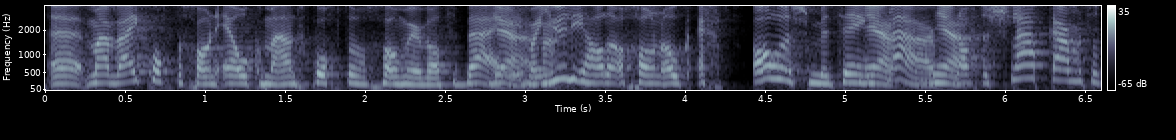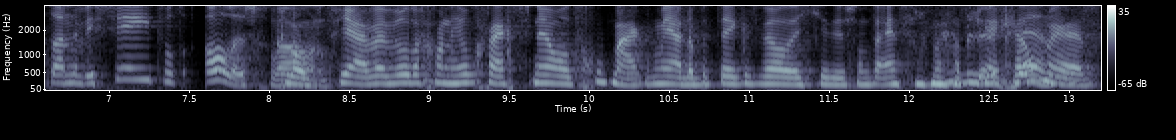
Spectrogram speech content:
Eh, maar wij kochten gewoon elke maand kochten we gewoon weer wat erbij. Ja, maar jullie hadden gewoon ook echt alles meteen Ja, klaar. ja. Vanaf de slaapkamer tot aan de wc, tot alles gewoon. Klopt. Ja, wij wilden gewoon heel graag snel het goed maken. Maar ja, dat betekent wel dat je dus aan het eind van de maand geen geld meer hebt.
